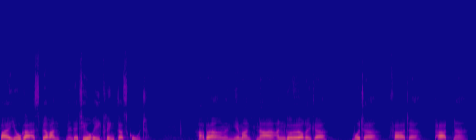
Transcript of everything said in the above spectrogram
bei Yoga-Aspiranten. In der Theorie klingt das gut. Aber wenn jemand nahe Angehöriger, Mutter, Vater, Partner,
